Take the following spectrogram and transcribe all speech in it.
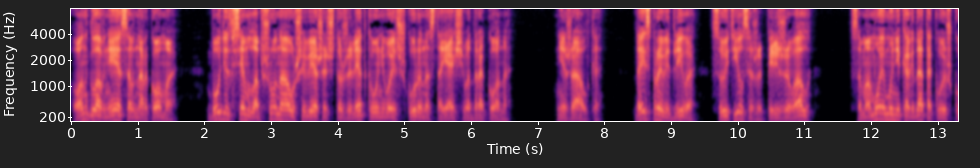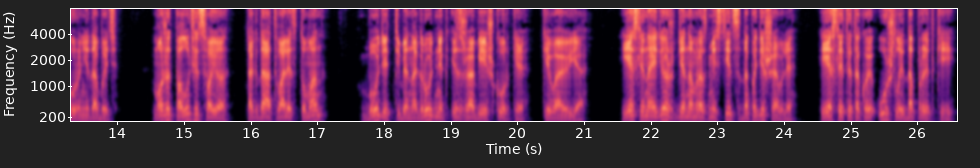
он главнее совнаркома. Будет всем лапшу на уши вешать, что жилетка у него из шкуры настоящего дракона. Не жалко. Да и справедливо. Суетился же, переживал. Самому ему никогда такую шкуру не добыть. Может, получит свое, тогда отвалит туман? Будет тебе нагрудник из жабьей шкурки, киваю я. Если найдешь, где нам разместиться, да подешевле. Если ты такой ушлый да прыткий.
